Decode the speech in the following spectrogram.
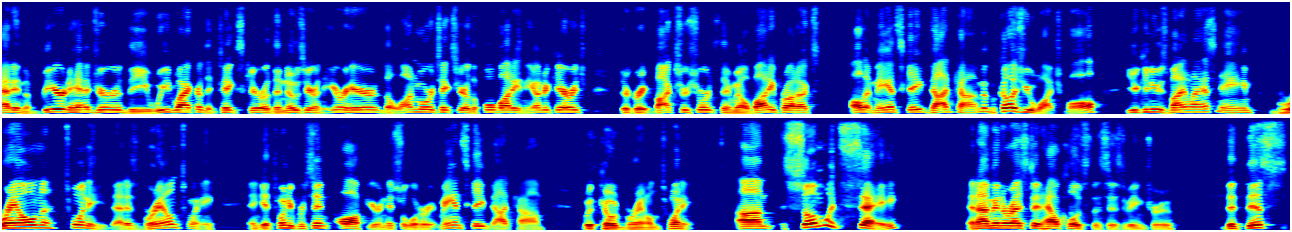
Add in the beard hedger, the weed whacker that takes care of the nose hair and the ear hair. The lawnmower takes care of the full body and the undercarriage. They're great boxer shorts. They male body products, all at manscaped.com. And because you watch ball, you can use my last name, Brown20. That is Brown20, and get 20% off your initial order at manscaped.com with code Brown20. Um, some would say, and I'm interested how close this is to being true, that this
